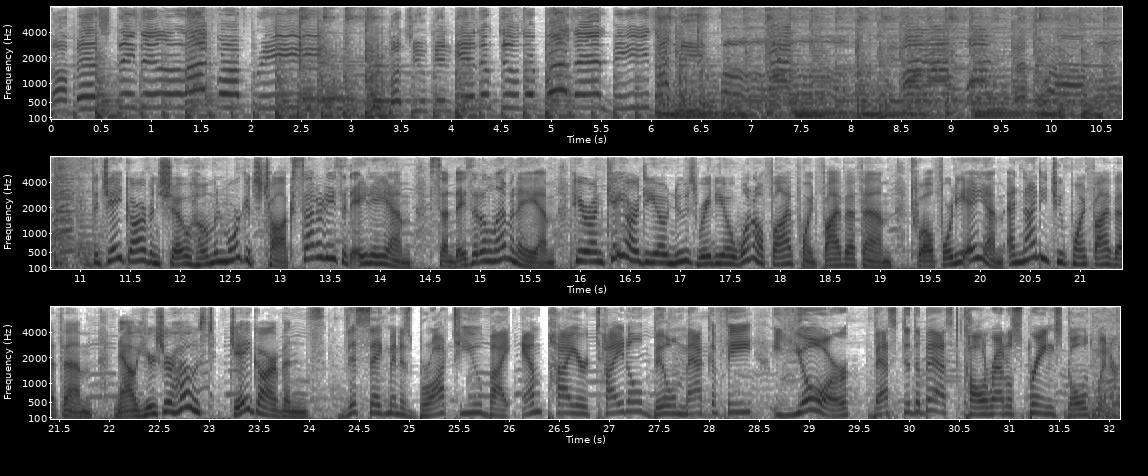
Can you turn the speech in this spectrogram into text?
The best things in life are free, but you can give The Jay Garvin Show Home and Mortgage Talk, Saturdays at 8 a.m., Sundays at 11 a.m., here on KRDO News Radio 105.5 FM, 1240 a.m., and 92.5 FM. Now here's your host, Jay Garvens. This segment is brought to you by Empire Title, Bill McAfee, your best of the best Colorado Springs gold winner.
